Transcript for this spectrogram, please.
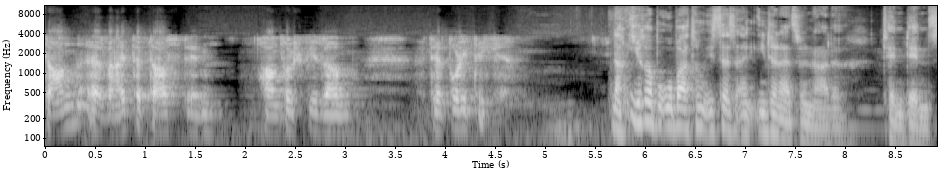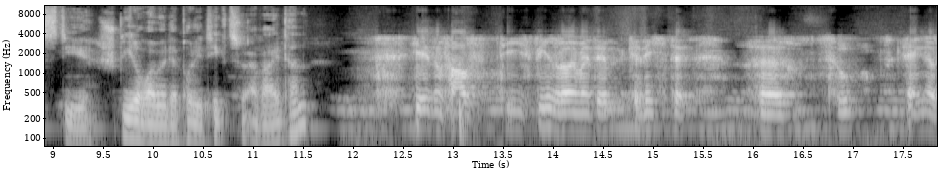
dann erweitert das den Handlungsspielraum der Politik. Nach Ihrer Beobachtung ist das eine internationale Tendenz, die Spielräume der Politik zu erweitern? Jedenfalls die Spielräume der Gerichte äh, zu enger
